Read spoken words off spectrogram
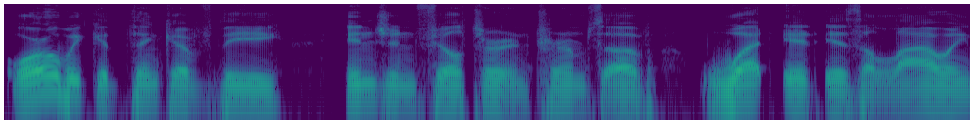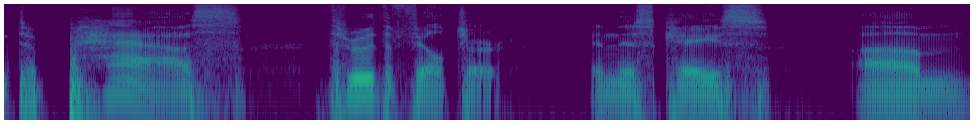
Or we could think of the engine filter in terms of what it is allowing to pass through the filter. In this case, um,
